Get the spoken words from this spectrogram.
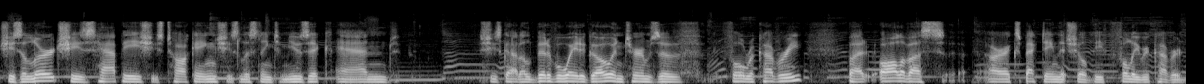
she's alert, she's happy, she's talking, she's listening to music, and she's got a bit of a way to go in terms of full recovery. But all of us are expecting that she'll be fully recovered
